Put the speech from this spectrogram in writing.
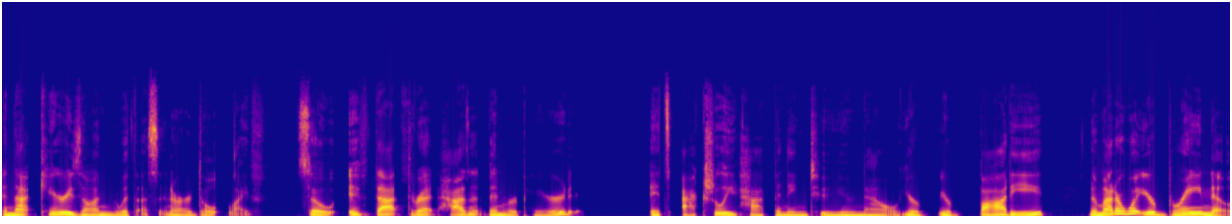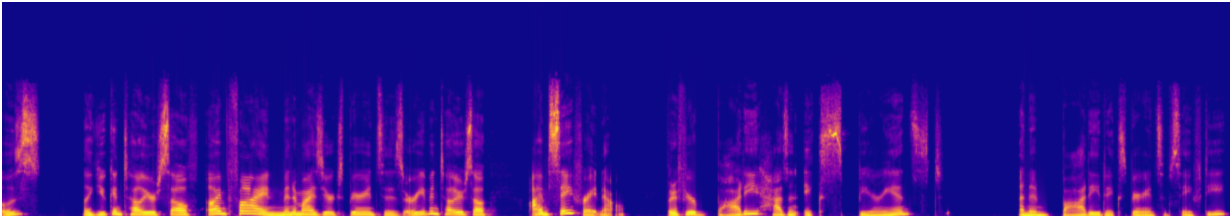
And that carries on with us in our adult life. So if that threat hasn't been repaired, it's actually happening to you now. Your your body, no matter what your brain knows, like you can tell yourself, I'm fine, minimize your experiences, or even tell yourself, I'm safe right now. But if your body hasn't experienced an embodied experience of safety,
